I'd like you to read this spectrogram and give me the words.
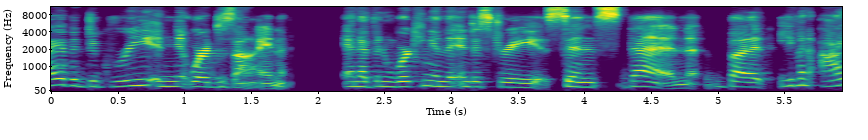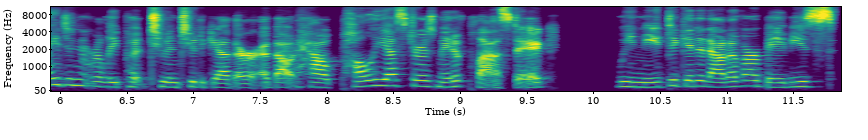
I have a degree in knitwear design and I've been working in the industry since then. But even I didn't really put two and two together about how polyester is made of plastic. We need to get it out of our babies'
